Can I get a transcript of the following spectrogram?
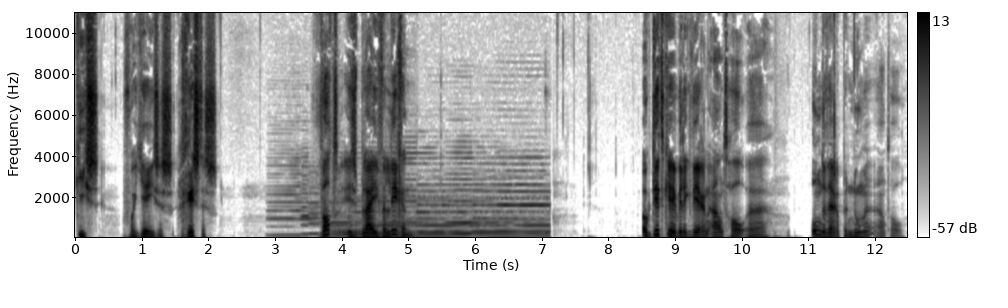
kies voor Jezus Christus. Wat is blijven liggen? Ook dit keer wil ik weer een aantal uh, onderwerpen noemen. Een aantal.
